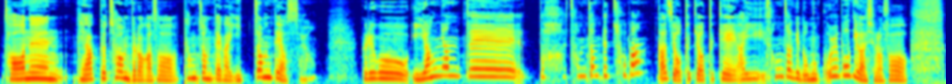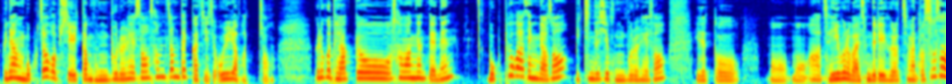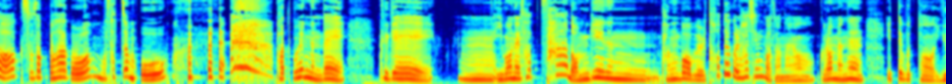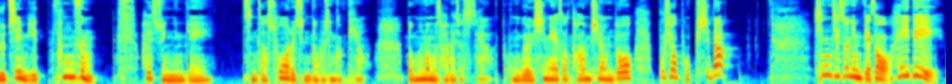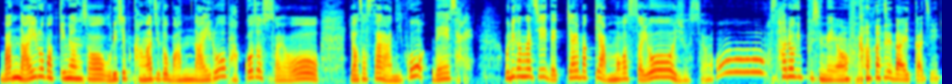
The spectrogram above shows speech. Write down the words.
저는 대학교 처음 들어가서 평점대가 2점대였어요. 그리고 2학년 때 3점대 초반까지 어떻게 어떻게 아 이 성적이 너무 꼴보기가 싫어서 그냥 목적 없이 일단 공부를 해서 3점대까지 이제 올려봤죠. 그리고 대학교 3학년 때는 목표가 생겨서 미친 듯이 공부를 해서 이제 또 뭐, 뭐, 아, 제 입으로 말씀드리기 그렇지만 또 수석, 수석도 하고, 뭐 4.5 받고 했는데, 그게 음, 이번에 사, 사 넘기는 방법을 터득을 하신 거잖아요. 그러면은 이때부터 유지 및 상승 할 수 있는 게 진짜 수월해진다고 생각해요. 너무너무 잘하셨어요. 또 공부 열심히 해서 다음 시험도 부셔봅시다! 신지수님께서 헤이디 만 나이로 바뀌면서 우리 집 강아지도 만 나이로 바꿔줬어요. 6살 아니고 4살. 우리 강아지 4짤밖에 안 먹었어요. 해주셨어요. 오, 사려 깊으시네요. 강아지 나이까지.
